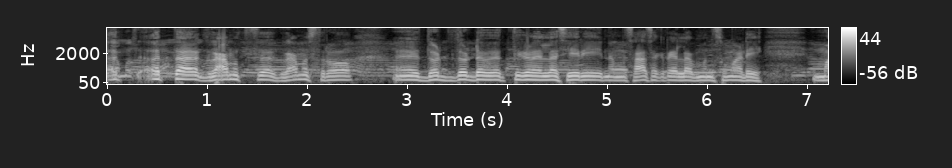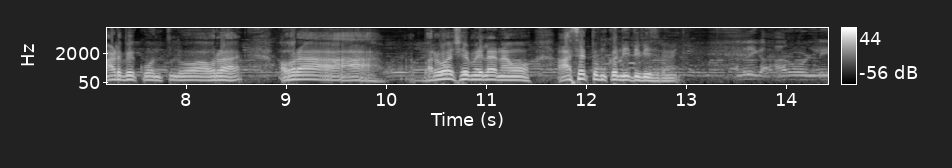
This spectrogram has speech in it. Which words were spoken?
ಹತ್- ಹತ್ತು ಗ್ರಾಮಸ್ ಗ್ರಾಮಸ್ಥರು ದೊಡ್ಡ ದೊಡ್ಡ ವ್ಯಕ್ತಿಗಳೆಲ್ಲ ಸೇರಿ ನಮ್ಮ ಶಾಸಕರೆಲ್ಲ ಮನಸ್ಸು ಮಾಡಿ ಮಾಡಬೇಕು ಅಂತಲೂ ಅವರ ಅವರ ಭರವಸೆ ಮೇಲೆ ನಾವು ಆಸೆ ತುಂಬ್ಕೊಂಡಿದ್ದೀವಿ ಸ್ವಾಮಿ ಅಂದ್ರೆ ಈಗ ಹಾರೋಹಳ್ಳಿ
